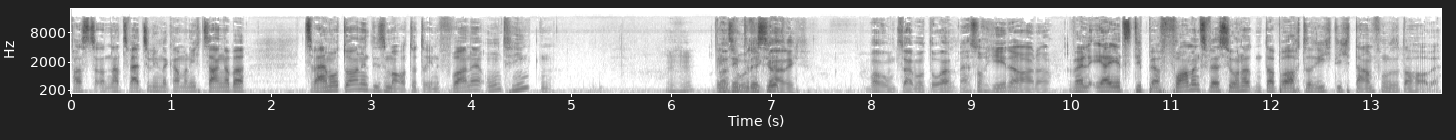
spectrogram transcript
fast, na, zwei Zylinder kann man nicht sagen, aber zwei Motoren in diesem Auto drin, vorne und hinten. Mhm. Wenn es ich gar interessiert. nicht. Warum zwei Motoren? Weiß doch jeder, oder? Weil er jetzt die Performance-Version hat und da braucht er richtig Dampf unter der Haube.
